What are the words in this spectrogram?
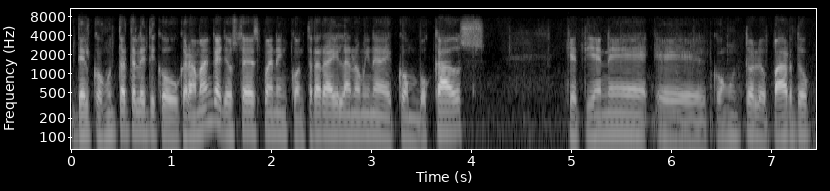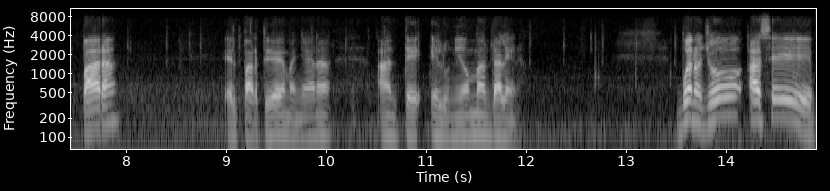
del conjunto atlético Bucaramanga. Ya ustedes pueden encontrar ahí la nómina de convocados que tiene eh, el conjunto Leopardo para el partido de mañana ante el Unión Magdalena. Bueno, yo hace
